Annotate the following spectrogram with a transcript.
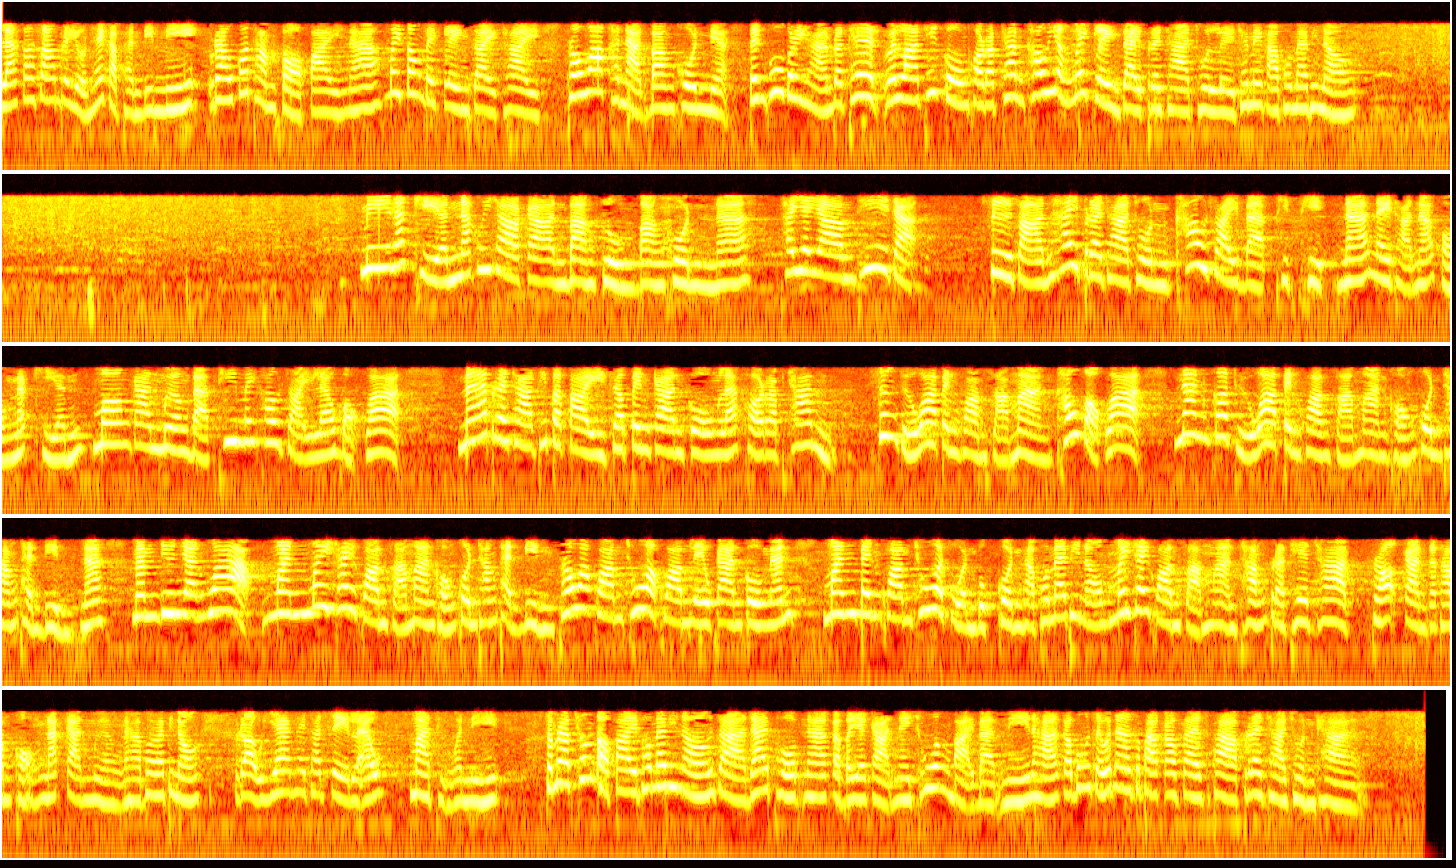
และก็สร้างประโยชน์ให้กับแผ่นดินนี้ เราก็ทำต่อไปนะคะไม่ต้องไปเกรงใจใคร เพราะว่าขนาดบางคนเนี่ยเป็นผู้บริหารประเทศ เวลาที่โกงคอร์รัปชันเขายังไม่เกรงใจประชาชนเลยใช่ไหมคะพ่อแม่พี่น้อง มีนักเขียนนักวิชาการบางกลุ่มบางคนนะพยายามที่จะ สื่อสารให้ประชาชนเข้าใจแบบผิดๆนะในฐานะของนักเขียนมองการเมืองแบบที่ไม่เข้าใจแล้วบอกว่า แม้ประชาธิปไตยจะเป็นการโกงและคอร์รัปชันซึ่งถือว่าเป็นความสามานเขาบอกว่า นั่นก็ถือว่าเป็นความสามารถของคนทั้งแผ่นดินนะมันยืนยันว่ามันไม่ใช่ความสามารถของคนทั้งแผ่นดิน เพราะว่าความชั่วความเลวการโกงนั้น มันเป็นความชั่วส่วนบุคคลค่ะพ่อแม่พี่น้องไม่ใช่ความสามารถทั้งประเทศชาติ เพราะการกระทำของนักการเมืองนะคะพ่อแม่พี่น้องเราแยกให้ชัดเจนแล้วมาถึงวันนี้ สำหรับช่วงต่อไปพ่อแม่พี่น้องจะได้พบนะคะกับบรรยากาศในช่วงบ่ายแบบนี้นะคะ กับวงเสวนาสภากาแฟสภาประชาชนค่ะ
